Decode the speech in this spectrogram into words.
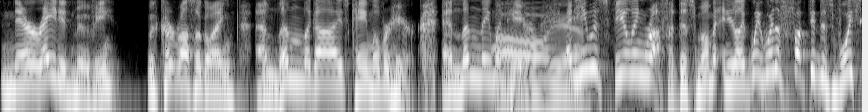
narrated movie with Kurt Russell going, and then the guys came over here, and then they went Oh, here. yeah. And he was feeling rough at this moment, and you're like, wait, where the fuck did this voice?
